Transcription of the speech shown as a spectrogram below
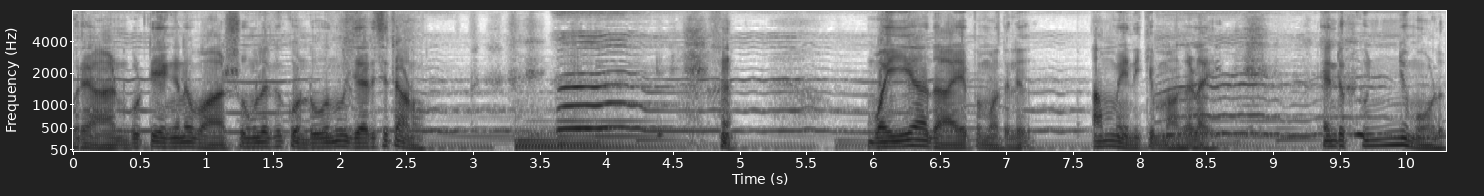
ഒരാൺകുട്ടി എങ്ങനെ വാഷ്റൂമിലൊക്കെ കൊണ്ടുപോകുന്നു വിചാരിച്ചിട്ടാണോ? വയ്യാതായപ്പോൾ വയ്യാതായപ്പോ മുതൽ അമ്മ എനിക്ക് മകളായി. എന്റെ കുഞ്ഞു മോൾ.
